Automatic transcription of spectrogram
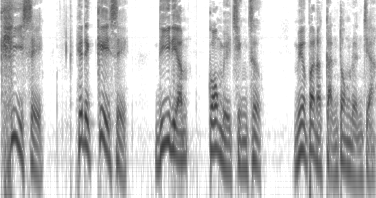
气势、那个架势、理念讲不清楚，没有办法感动人家。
